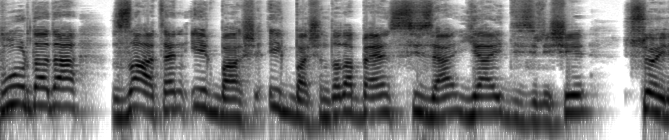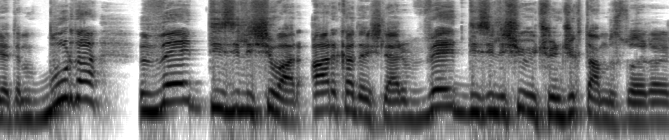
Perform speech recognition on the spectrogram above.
Burada da zaten ilk baş ilk başında da ben size yay dizilişi söyledim. Burada V dizilişi var arkadaşlar. V dizilişi 3. kitabımızda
